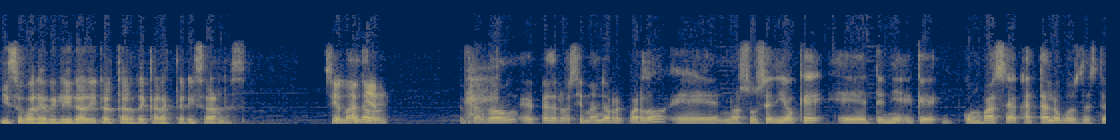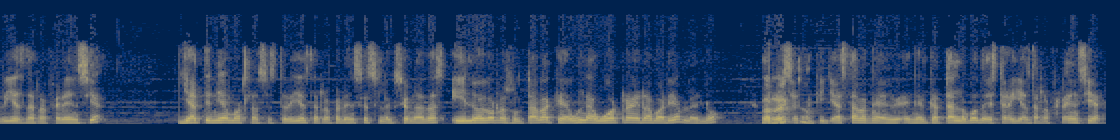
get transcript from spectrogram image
y su variabilidad y tratar de caracterizarlas. Si mal no, perdón, eh, Pedro, si mal no recuerdo, eh, nos sucedió que, eh, tenía, que con base a catálogos de estrellas de referencia, ya teníamos las estrellas de referencia seleccionadas y luego resultaba que una u otra era variable, ¿no? Correcto. que ya estaban en el, catálogo de estrellas de referencia,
